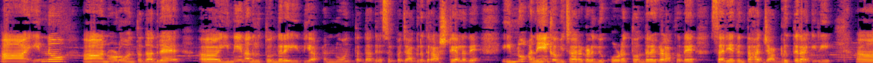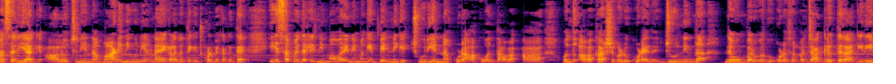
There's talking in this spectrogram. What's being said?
ಆ, ಇನ್ನು ನೋಡುವಂಥದ್ದಾದ್ರೆ ಇನ್ನೇನಾದ್ರೂ ತೊಂದರೆ ಇದೆಯಾ ಅನ್ನುವಂಥದ್ದಾದ್ರೆ ಸ್ವಲ್ಪ ಜಾಗೃತರ ಅಷ್ಟೇ ಅಲ್ಲದೆ ಇನ್ನು ಅನೇಕ ವಿಚಾರಗಳಲ್ಲಿಯೂ ಕೂಡ ತೊಂದರೆಗಳಾಗ್ತದೆ. ಸರಿಯಾದಂತಹ ಜಾಗೃತರಾಗಿರಿ. ಸರಿಯಾಗಿ ಆಲೋಚನೆಯನ್ನ ಮಾಡಿ ನೀವು ನಿರ್ಣಯಗಳನ್ನು ತೆಗೆದುಕೊಳ್ಬೇಕಾಗುತ್ತೆ. ಈ ಸಮಯದಲ್ಲಿ ನಿಮ್ಮವರೇ ನಿಮಗೆ ಬೆನ್ನಿಗೆ ಚೂರಿಯನ್ನ ಕೂಡ ಹಾಕುವಂತ ಒಂದು ಅವಕಾಶಗಳು ಕೂಡ ಇದೆ. ಜೂನ್ನಿಂದ ನವೆಂಬರ್ವರೆಗೂ ಕೂಡ ಸ್ವಲ್ಪ ಜಾಗೃತರಾಗಿರಿ.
